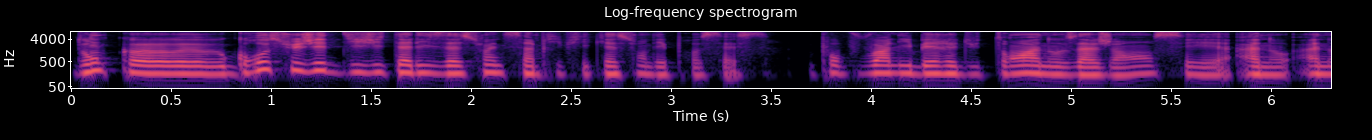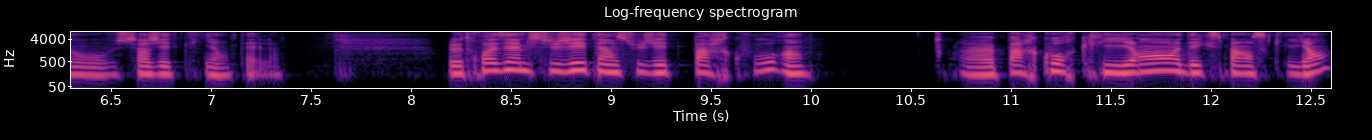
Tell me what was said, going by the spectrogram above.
Donc, gros sujet de digitalisation et de simplification des process pour pouvoir libérer du temps à nos agences et à nos, à nos chargés de clientèle. Le troisième sujet est un sujet de parcours, parcours client, d'expérience client.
